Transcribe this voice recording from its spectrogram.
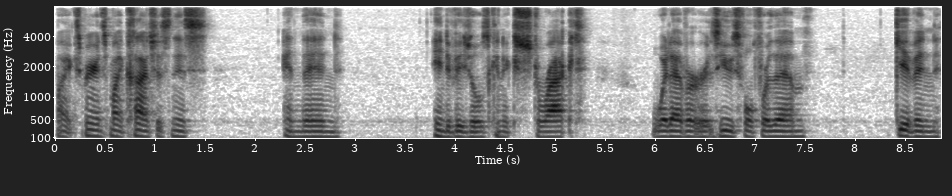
my experience, my consciousness, and then individuals can extract whatever is useful for them given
